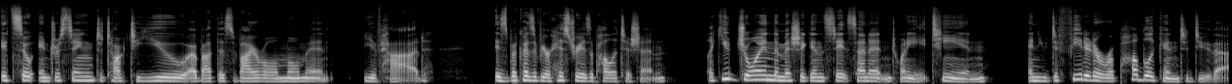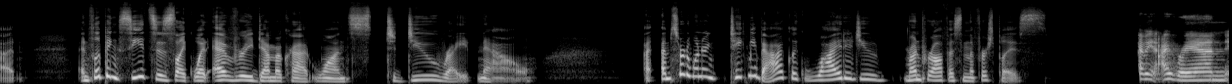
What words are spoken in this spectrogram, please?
it's so interesting to talk to you about this viral moment you've had is because of your history as a politician. Like you joined the Michigan State Senate in 2018 and you defeated a Republican to do that. And flipping seats is like what every Democrat wants to do right now. I- am sort of wondering, take me back. Like, why did you run for office in the first place? I mean, I ran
